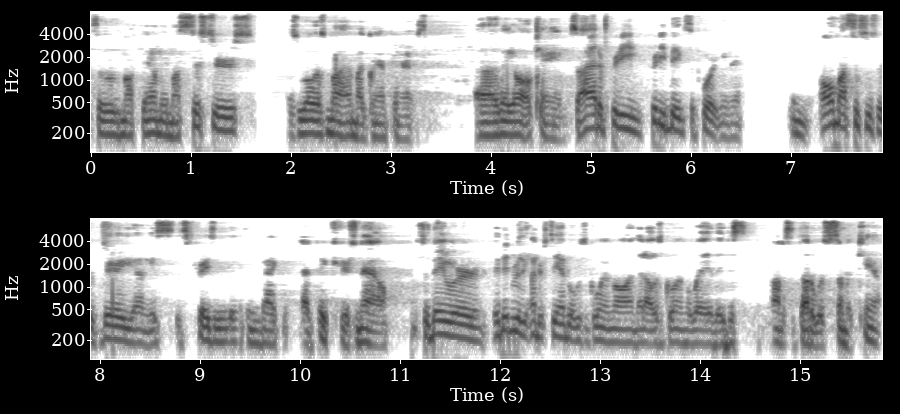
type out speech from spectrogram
So it was my family, my sisters, as well as my, my grandparents. Uh, they all came. So I had a pretty, pretty big support unit and all my sisters were very young. It's, it's crazy looking back at pictures now. So they were, they didn't really understand what was going on, that I was going away. They just honestly thought it was summer camp.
